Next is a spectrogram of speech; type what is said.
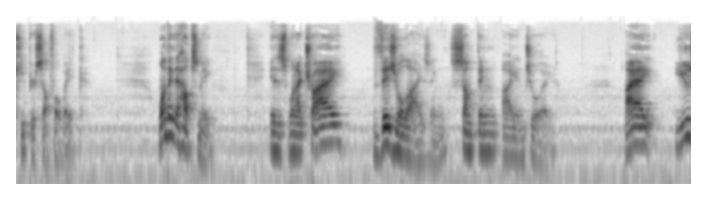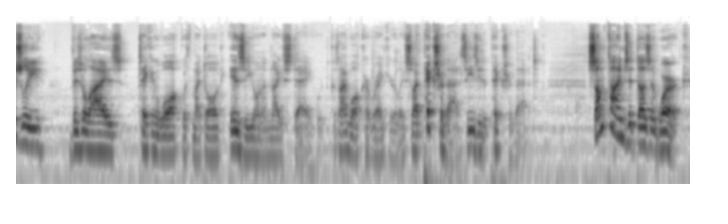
keep yourself awake. One thing that helps me is when I try visualizing something I enjoy. I usually visualize taking a walk with my dog Izzy on a nice day because I walk her regularly. So I picture that. It's easy to picture that. Sometimes it doesn't work.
